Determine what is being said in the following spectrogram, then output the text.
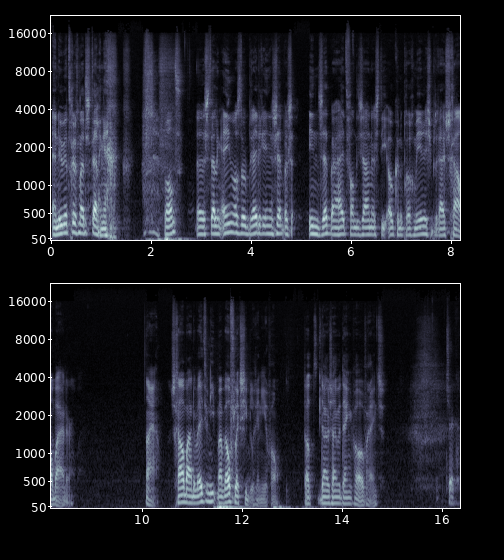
en nu weer terug naar de stellingen. Want eh, stelling 1 was door bredere inzetbaar, inzetbaarheid van designers die ook kunnen programmeren, is je bedrijf schaalbaarder. Nou ja, schaalbaarder weten we niet, maar wel flexibeler in ieder geval. Dat, daar zijn we denk ik wel over eens. Check.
